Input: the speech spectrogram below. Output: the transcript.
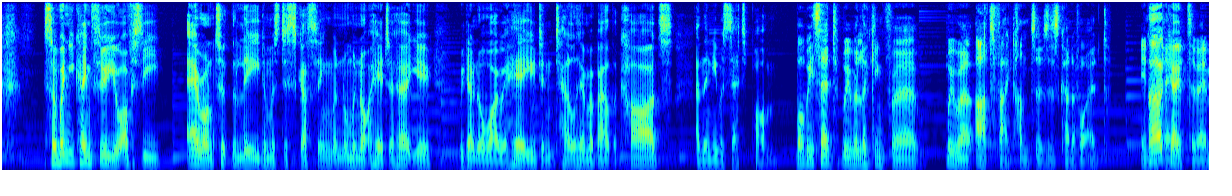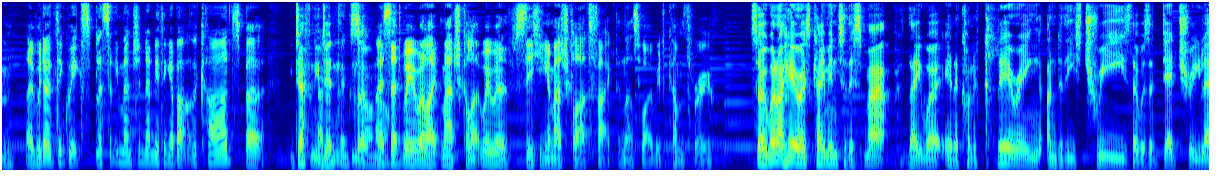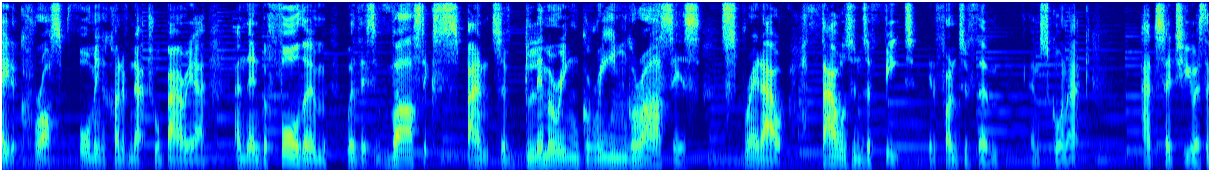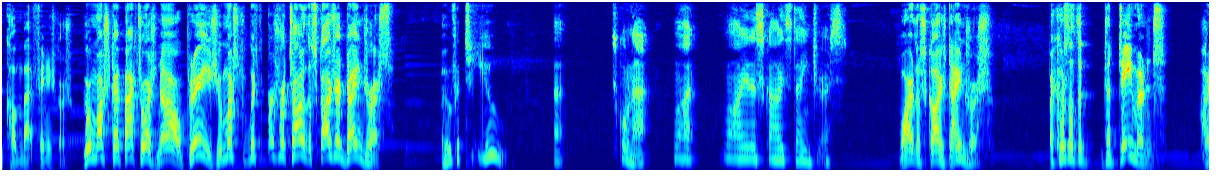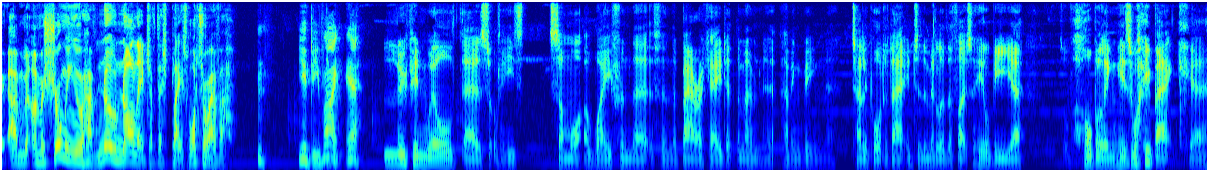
So when you came through, you obviously Aaron took the lead and was discussing. "No, We're not here to hurt you. We don't know why we're here. You didn't tell him about the cards, and then you were set upon. well, we said we were looking for we were artifact hunters, is kind of what I'd indicated Okay. to him. Like, we don't think we explicitly mentioned anything about the cards, but You definitely I didn't. think no. so. I said we were like magical. We were seeking a magical artifact, and that's why we'd come through. So when our heroes came into this map, they were in a kind of clearing under these trees. There was a dead tree laid across, forming a kind of natural barrier. And then before them were this vast expanse of glimmering green grasses spread out thousands of feet in front of them. And Skawnak had said to you as the combat finished, goes, You must get back to us now, please. You must, we must return. The skies are dangerous. Over to you. Uh, Scornat, why, why are the skies dangerous? Why are the skies dangerous? Because of the, the demons. I, I'm, I'm assuming you have no knowledge of this place whatsoever. You'd be right, yeah. Lupin will uh, sort of he's somewhat away from the from the barricade at the moment, uh, having been uh, teleported out into the middle of the fight. So he'll be uh, sort of hobbling his way back, uh,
